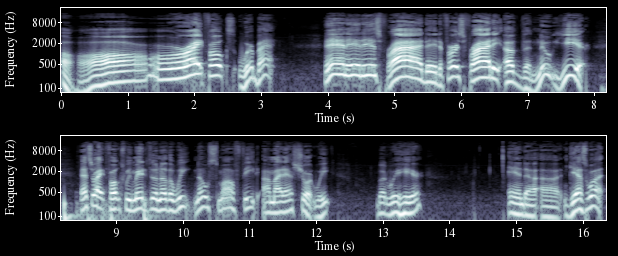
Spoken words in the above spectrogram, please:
All right, folks, we're back. And it is Friday, the first Friday of the new year. That's right, folks. We made it to another week. No small feat. I might add short week, but we're here. And uh, uh, guess what?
